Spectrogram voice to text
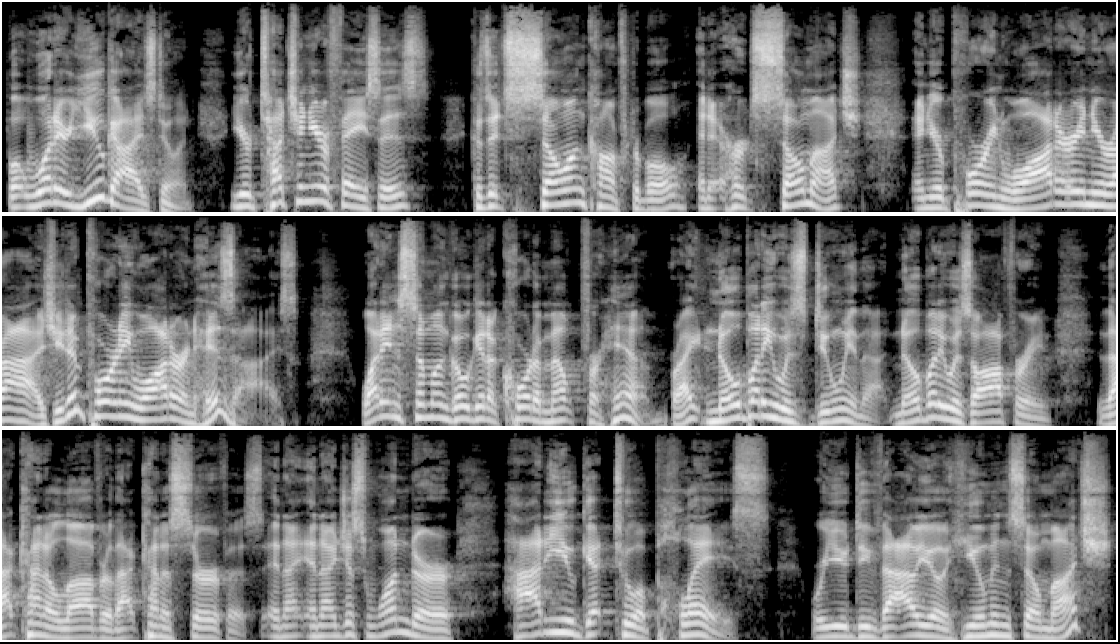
But what are you guys doing? You're touching your faces because it's so uncomfortable and it hurts so much. And you're pouring water in your eyes. You didn't pour any water in his eyes. Why didn't someone go get a quart of milk for him? Right? Nobody was doing that. Nobody was offering that kind of love or that kind of service. And I, and I just wonder, how do you get to a place where you devalue a human so much.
